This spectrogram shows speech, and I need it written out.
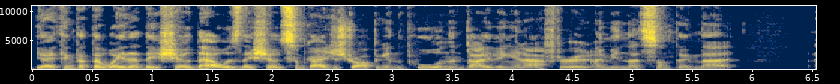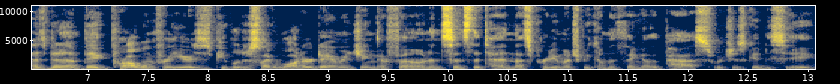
Yeah, I think that the way that they showed that was they showed some guy just dropping it in the pool and then diving in after it. I mean, that's something that has been a big problem for years is people just like water damaging their phone and since the 10 that's pretty much become a thing of the past, which is good to see.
